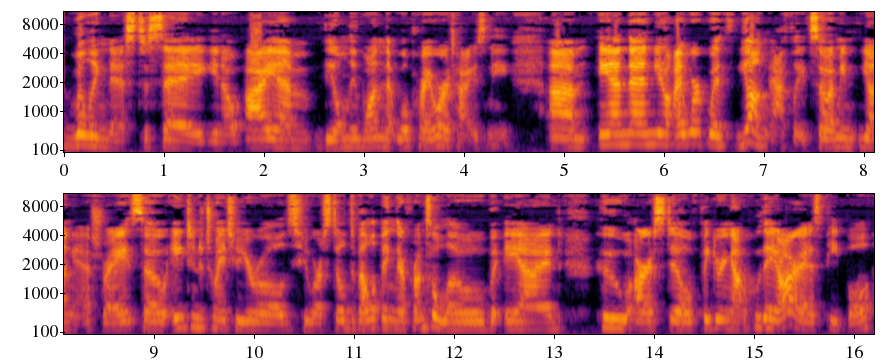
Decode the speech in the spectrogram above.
willingness to say, you know, I am the only one that will prioritize me. Um, and then, you know, I work with young athletes. So, I mean, youngish, right? So 18 to 22 year olds who are still developing their frontal lobe and who are still figuring out who they are as people.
